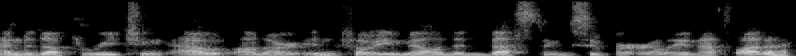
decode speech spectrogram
ended up reaching out on our info email and investing super early in athletic,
